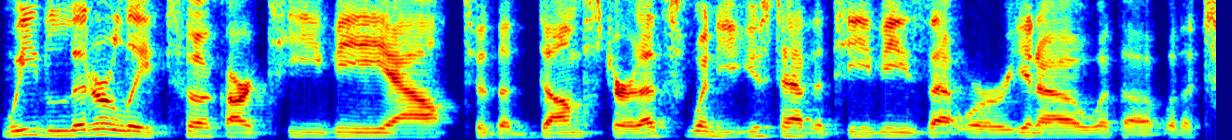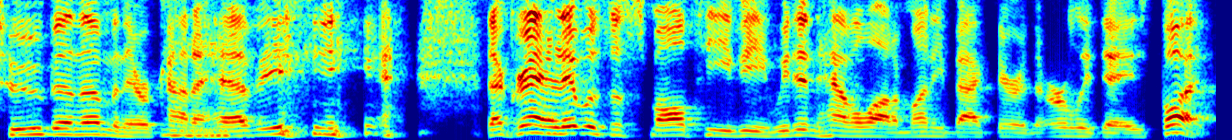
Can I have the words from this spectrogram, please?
we literally took our TV out to the dumpster. That's when you used to have the TVs that were, you know, with a with a tube in them and they were kind of mm-hmm. heavy. now, granted, it was a small TV. We didn't have a lot of money back there in the early days, but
